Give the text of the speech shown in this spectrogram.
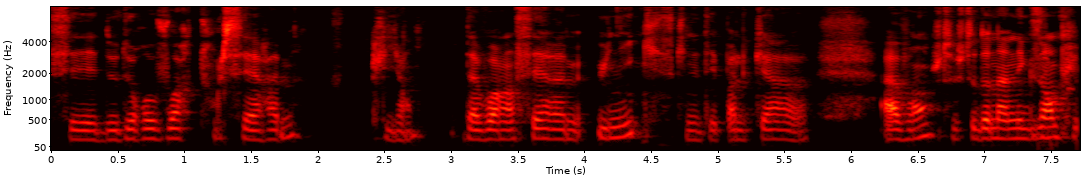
c'est de revoir tout le CRM client, d'avoir un CRM unique, ce qui n'était pas le cas, avant. Je te donne un exemple,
